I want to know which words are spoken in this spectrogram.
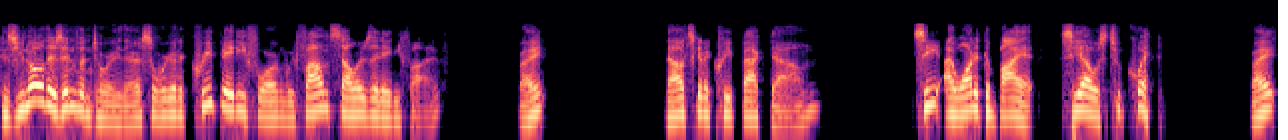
Because you know there's inventory there, so we're going to creep 84, and we found sellers at 85, right? Now it's going to creep back down. See, I wanted to buy it. See, I was too quick, right?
